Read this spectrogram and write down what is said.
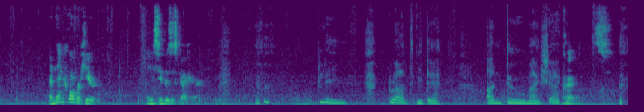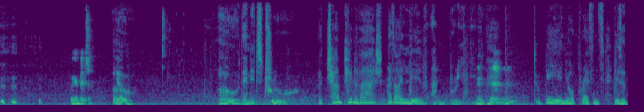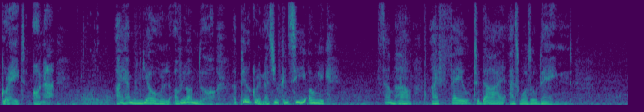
And then come over here. And you see there's this guy here. Please grant me death. Undo my shackles. Alright. we can bitch him. Oh. Oh, then it's true. A champion of Ash as I live and breathe. Mm-hmm. To be in your presence is a great honor. I am Yoel of Londor, a pilgrim, as you can see, only somehow I failed to die as was ordained.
